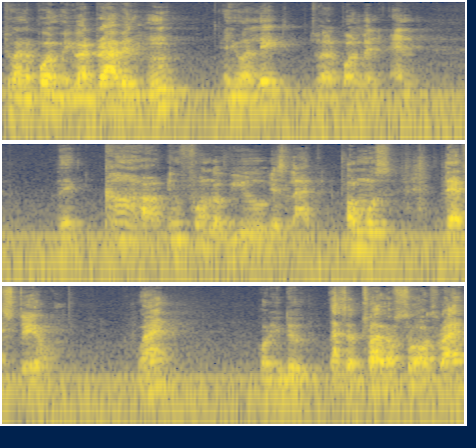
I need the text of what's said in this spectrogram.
to an appointment. You are driving, hmm, and you are late to an appointment, and the car in front of you is like almost dead still, right? What do you do? That's a trial of sorts, right?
